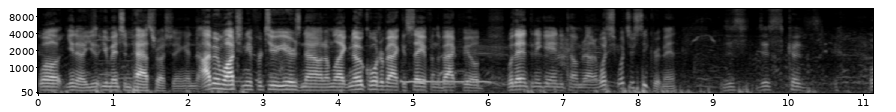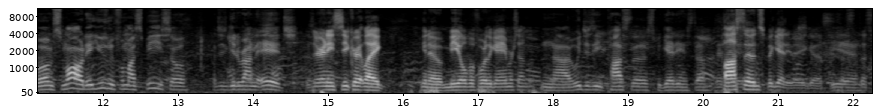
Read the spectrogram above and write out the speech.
Well, you know, you, you mentioned pass rushing, and I've been watching you for two years now, and I'm like, no quarterback is safe in the backfield with Anthony Gandy coming out. What's what's your secret, man? Just just cause, well, I'm small. They use me for my speed, so I just get around the edge. Is there any secret like, you know, meal before the game or something? Nah, we just eat pasta, spaghetti, and stuff. That's Pasta it. and spaghetti. There you go. That's, Yeah. that's, that's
